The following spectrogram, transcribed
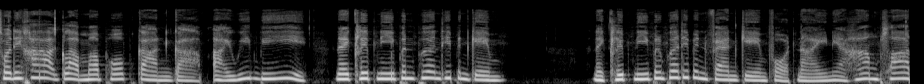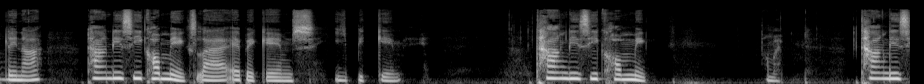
สวัสดีค่ะ กลับมาพบกันกับ i v b ในคลิปนี้เพื่อนๆที่เป็นเกม ในคลิปนี้เพื่อนๆที่เป็นแฟนเกม Fortnite เนี่ย ห้ามพลาดเลยนะ ทาง DC Comics และ Epic Games Epic Game ทาง DC Comics เอาใหม่ทาง DC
